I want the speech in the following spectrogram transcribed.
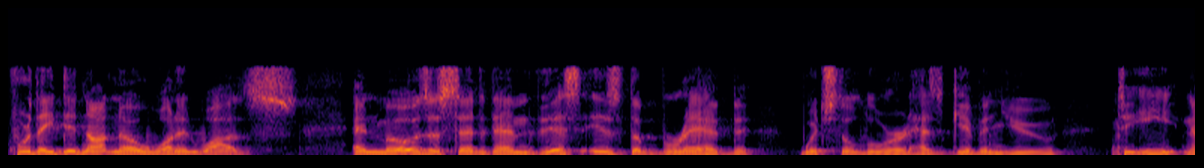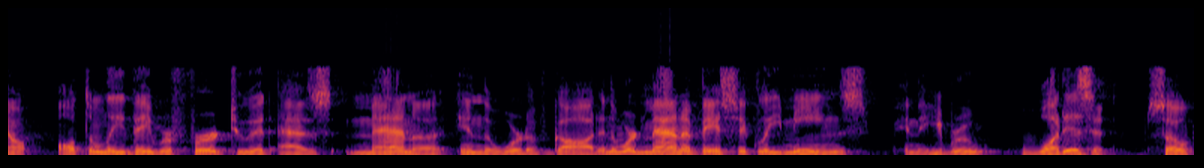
For they did not know what it was. And Moses said to them, This is the bread which the Lord has given you to eat. Now, ultimately, they refer to it as manna in the Word of God. And the word manna basically means in the Hebrew, what is it? So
